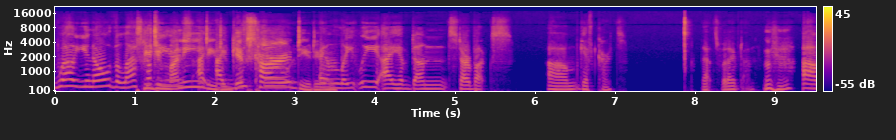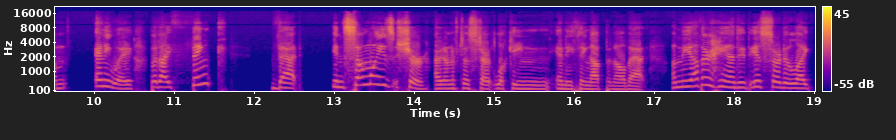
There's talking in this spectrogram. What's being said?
Well, you know, the last Do you do years, money? I- Do you do I gift used to, card? Do you do- And lately, I have done Starbucks um, gift cards. That's what I've done. Mm-hmm. Um, anyway, but I think that in some ways, sure, I don't have to start looking anything up and all that. On the other hand, it is sort of like,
